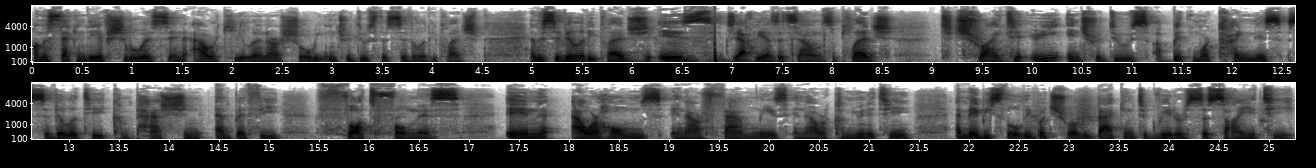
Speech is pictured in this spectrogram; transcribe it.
On the second day of Shavuos in our Kehilla in our shul, we introduce the Civility Pledge. And the Civility Pledge is exactly as it sounds, a pledge to try to reintroduce a bit more kindness, civility, compassion, empathy, thoughtfulness in our homes, in our families, in our community, and maybe slowly but surely back into greater society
